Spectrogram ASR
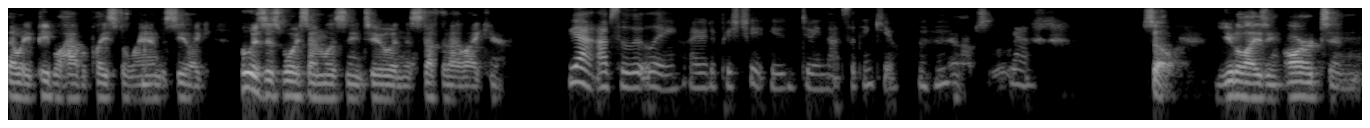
that way people have a place to land to see like who is this voice I'm listening to and the stuff that I like hearing. Yeah, absolutely. I would appreciate you doing that. So thank you. Mm-hmm. Yeah, absolutely. Yeah. So utilizing art and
